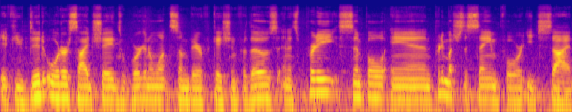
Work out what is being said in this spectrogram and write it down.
If you did order side shades, we're going to want some verification for those, and it's pretty simple and pretty much the same for each side.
